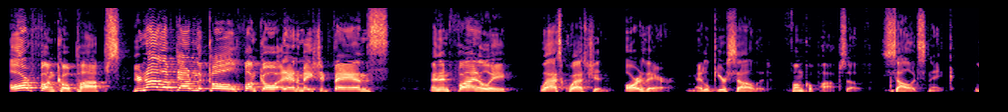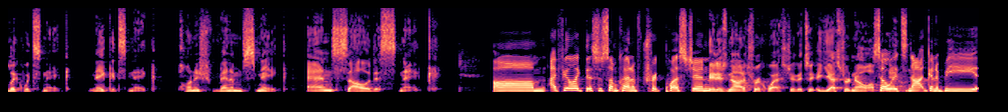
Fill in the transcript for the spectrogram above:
are Funko Pops. You're not left out in the cold, Funko animation fans. And then finally, last question Are there Metal Gear Solid Funko Pops of Solid Snake, Liquid Snake, Naked Snake, Punish Venom Snake, and Solidus Snake? Um, I feel like this is some kind of trick question. It is not a trick question. It's a yes or no. up so it's not gonna be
